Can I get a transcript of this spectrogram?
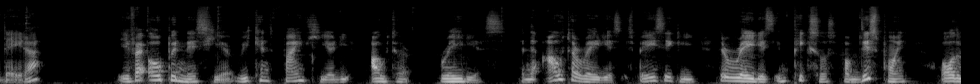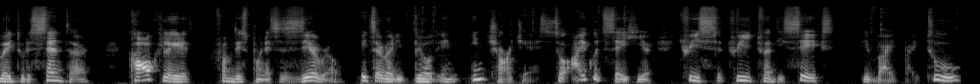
Data. If I open this here, we can find here the outer radius. And the outer radius is basically the radius in pixels from this point all the way to the center, calculated from this point as a zero. It's already built in in Chart.js. So I could say here 3, 326 divided by 2.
